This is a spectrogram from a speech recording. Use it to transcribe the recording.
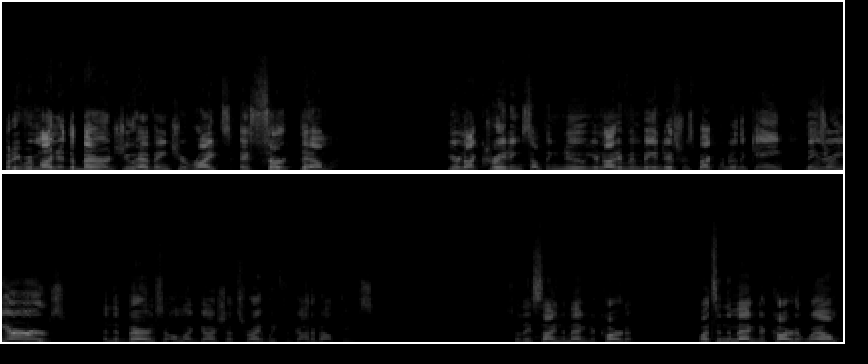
But he reminded the barons, you have ancient rights, assert them. You're not creating something new. You're not even being disrespectful to the king. These are yours. And the baron said, oh my gosh, that's right. We forgot about these. So they signed the Magna Carta. What's in the Magna Carta? Well,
